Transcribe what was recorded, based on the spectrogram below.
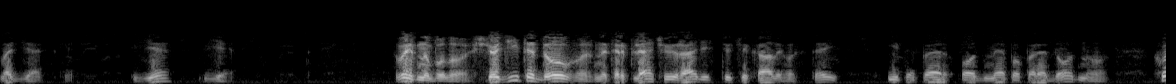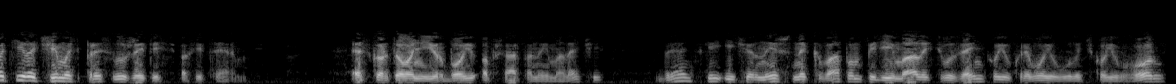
Мадярське. Є, є. Видно було, що діти довго з нетерплячою радістю чекали гостей і тепер одне поперед одного хотіли чимось прислужитись офіцерам. Ескортовані юрбою обшарпаної малечі, Брянський і Черниш неквапом підіймались вузенькою кривою вуличкою вгору,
